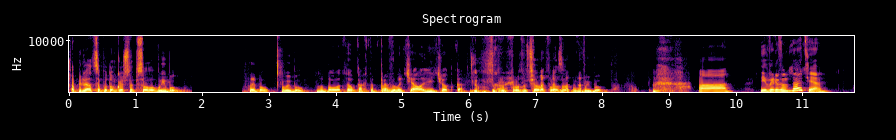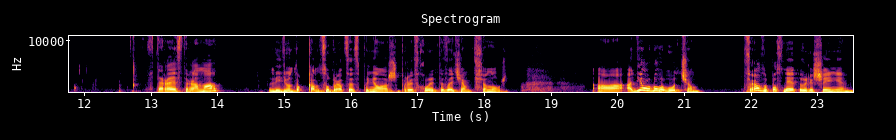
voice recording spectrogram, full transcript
Апелляция потом, конечно, написала «выбыл». выбыл. Выбыл. Выбыл. А то как-то прозвучало нечетко. Прозвучала фраза «выбыл». А, и в результате вторая сторона, видимо, только к концу процесса поняла, что происходит и зачем это все нужно. А, а дело было вот в чем. Сразу после этого решения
